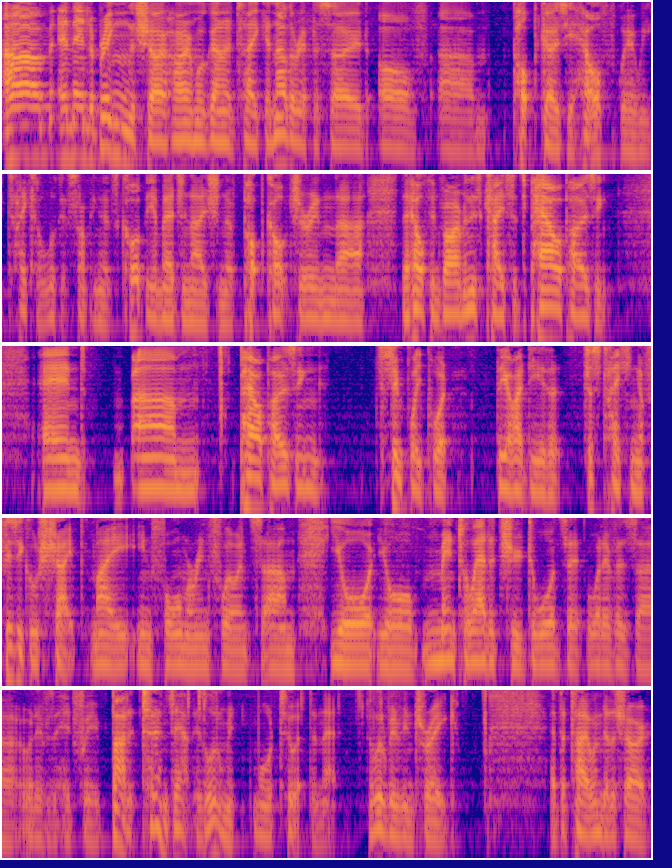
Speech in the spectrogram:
Um, and then to bring the show home, we're going to take another episode of um, Pop Goes Your Health, where we take a look at something that's caught the imagination of pop culture in uh, the health environment. In this case, it's power posing. And um, power posing, simply put, the idea that just taking a physical shape may inform or influence um, your your mental attitude towards it, whatever's uh, whatever's ahead for you. But it turns out there's a little bit more to it than that. A little bit of intrigue at the tail end of the show.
